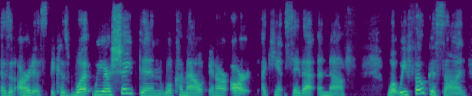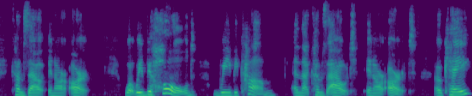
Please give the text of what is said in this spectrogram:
as an artist because what we are shaped in will come out in our art. I can't say that enough. What we focus on comes out in our art. What we behold, we become, and that comes out in our art. Okay?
